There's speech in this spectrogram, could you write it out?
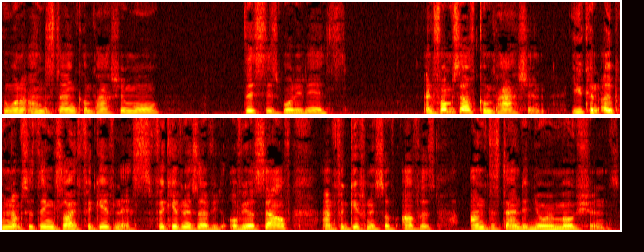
who want to understand compassion more, this is what it is. And from self compassion, you can open up to things like forgiveness, forgiveness of, of yourself and forgiveness of others, understanding your emotions.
